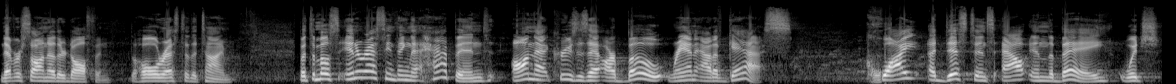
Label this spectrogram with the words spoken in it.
Never saw another dolphin the whole rest of the time. But the most interesting thing that happened on that cruise is that our boat ran out of gas. Quite a distance out in the bay, which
